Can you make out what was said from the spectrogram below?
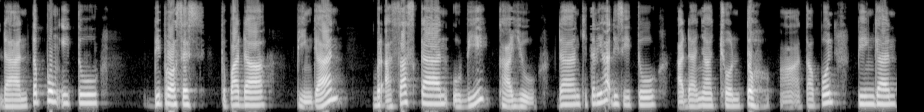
dan tepung itu diproses kepada pinggan berasaskan ubi kayu. Dan kita lihat di situ adanya contoh ha, ataupun pinggan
